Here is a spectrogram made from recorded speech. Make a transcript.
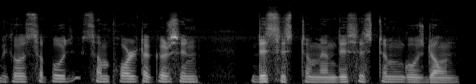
because suppose some fault occurs in this system and this system goes down.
